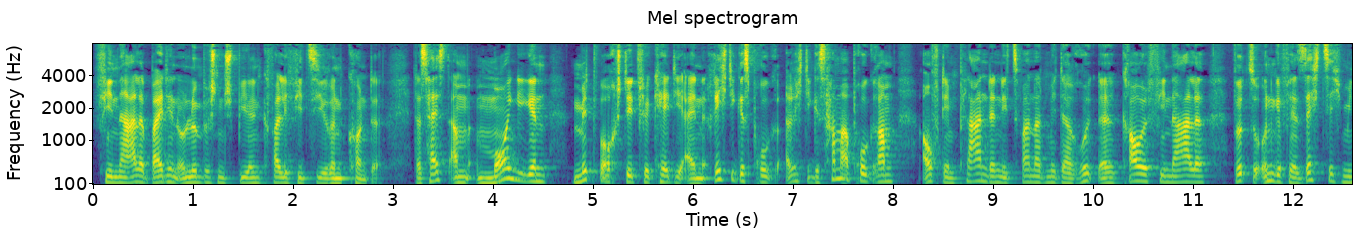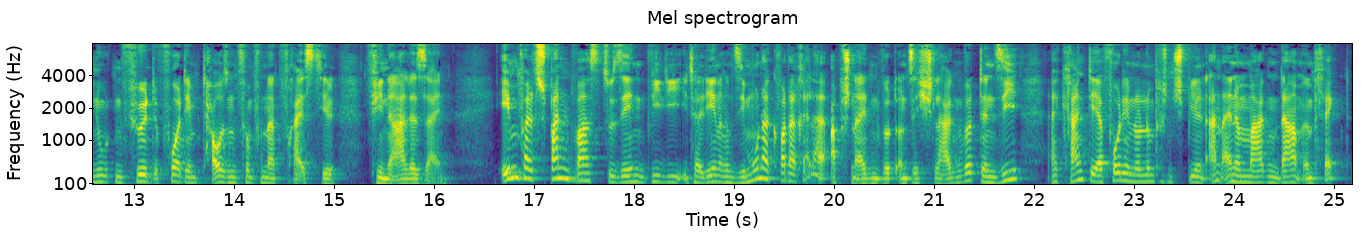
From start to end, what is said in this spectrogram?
Finale bei den Olympischen Spielen qualifizieren konnte. Das heißt, am morgigen Mittwoch steht für Katie ein richtiges, richtiges Hammerprogramm auf dem Plan, denn die 200 Meter äh, Graul-Finale wird so ungefähr 60 Minuten Minuten für, vor dem 1500 Freistil-Finale sein. Ebenfalls spannend war es zu sehen, wie die Italienerin Simona Quadarella abschneiden wird und sich schlagen wird, denn sie erkrankte ja vor den Olympischen Spielen an einem Magen-Darm-Infekt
